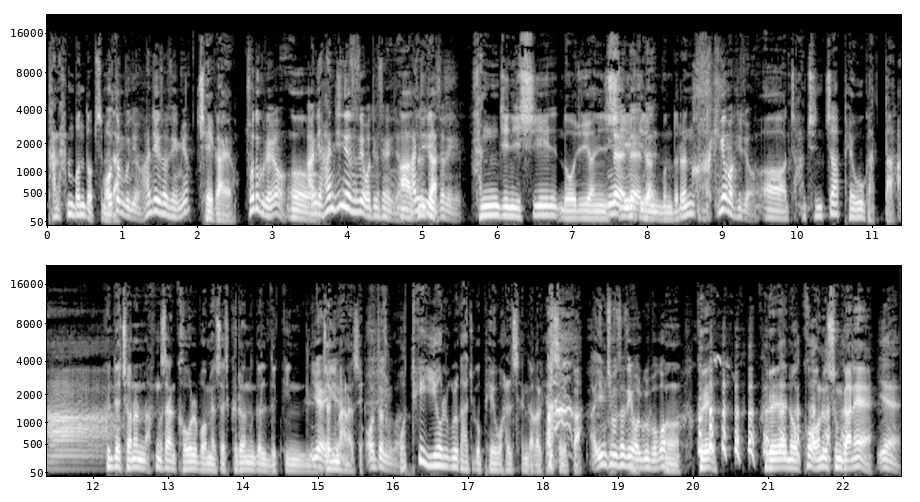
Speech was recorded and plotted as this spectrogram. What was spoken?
단 한 번도 없습니다. 어떤 분이요? 한진희 선생님이요? 제가요. 저도 그래요. 어. 아니 한진희 선생님 어떻게 생각하세요? 아, 한진희 그러니까 선생님. 한진희 씨, 노주현 씨 네, 네, 이런 네. 분들은 아, 기가 막히죠. 어, 참 진짜 배우 같다. 아. 근데 저는 항상 거울 보면서 그런 걸 느낀 예, 적이 예. 많았어요. 어떤 거? 어떻게 이 얼굴 가지고 배우 할 생각을 했을까? 아, 임치부 선생님 얼굴 보고. 어, 그래, 그래 놓고 어느 순간에 예.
